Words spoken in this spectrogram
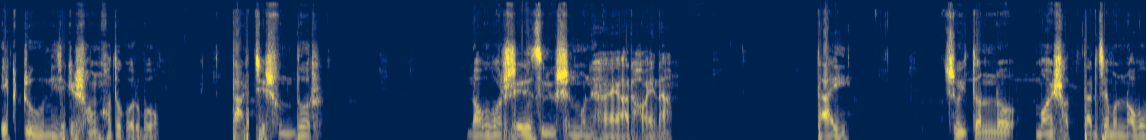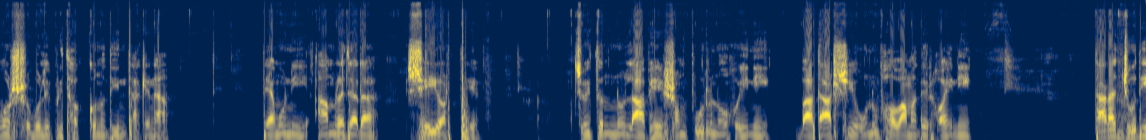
একটু নিজেকে সংহত করব, তার চেয়ে সুন্দর নববর্ষের রেজলিউশন মনে হয় আর হয় না। তাই চৈতন্যময় সত্তার যেমন নববর্ষ বলে পৃথক কোনো দিন থাকে না, তেমনি আমরা যারা সেই অর্থে চৈতন্য লাভে সম্পূর্ণ হইনি বা তার সেই অনুভব আমাদের হয়নি, তারা যদি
